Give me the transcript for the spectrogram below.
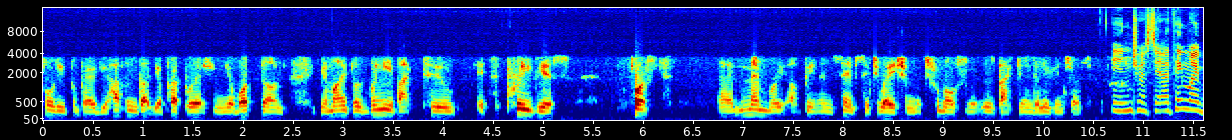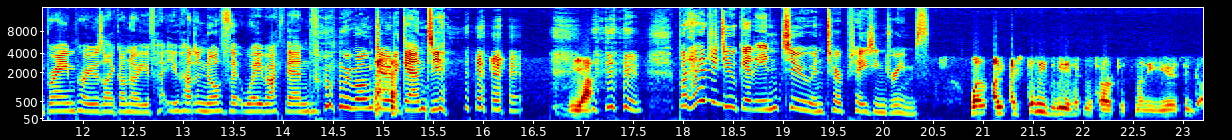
fully prepared, you haven't got your preparation, your work done, your mind will bring you back to its previous first uh, memory of being in the same situation, which for most of us is back doing the leaving cert. Interesting. I think my brain probably was like, "Oh no, you've ha- you had enough of it way back then. we won't do it again to you." Yeah. but how did you get into interpreting dreams? Well, I, I studied to be a hypnotherapist many years ago.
